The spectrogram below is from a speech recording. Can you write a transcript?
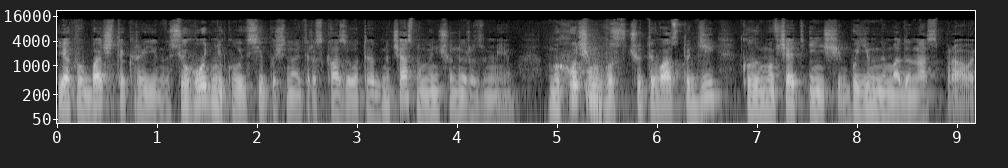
як ви бачите країну. Сьогодні, коли всі починають розказувати одночасно, ми нічого не розуміємо. Ми хочемо почути вас тоді, коли мовчать інші, бо їм нема до нас справи.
